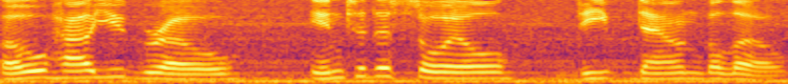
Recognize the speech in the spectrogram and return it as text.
oh how you grow into the soil deep down below.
